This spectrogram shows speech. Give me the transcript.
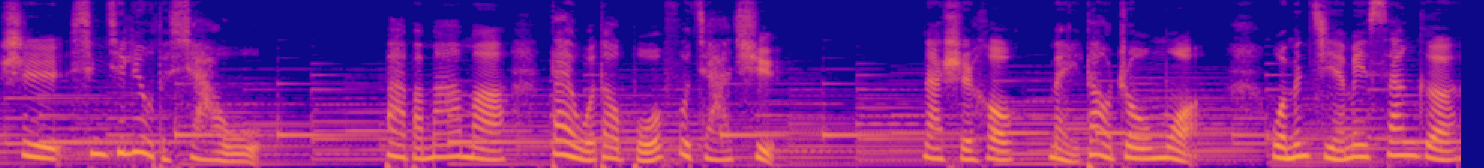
是星期六的下午，爸爸妈妈带我到伯父家去。那时候，每到周末，我们姐妹三个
